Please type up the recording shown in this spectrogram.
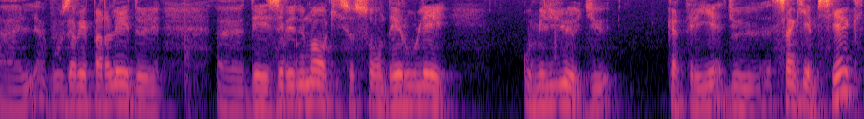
Euh, vous avez parlé de, des événements qui se sont déroulés au milieu du, 4e, du 5e siècle.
